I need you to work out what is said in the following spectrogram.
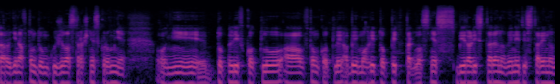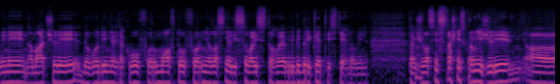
ta rodina v tom domku žila strašně skromně. Oni topili v kotlu a v tom kotli, aby mohli topit, tak vlastně sbírali staré noviny. Ty staré noviny namáčeli do vody, měli takovou formu a v tou formě vlastně lisovali z toho, jak kdyby brikety z těch novin. Takže vlastně strašně skromně žili a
